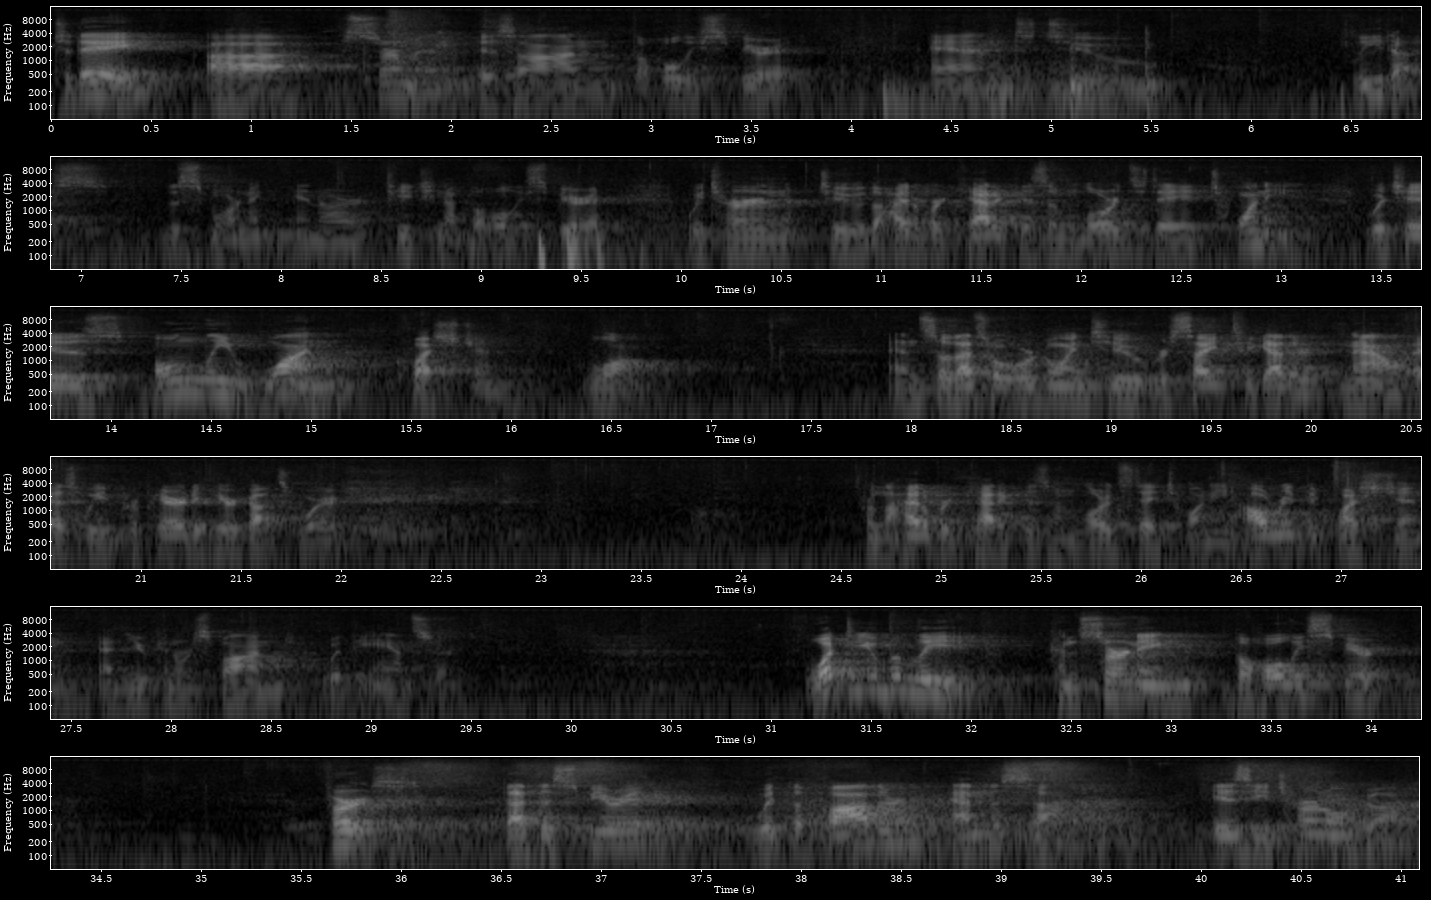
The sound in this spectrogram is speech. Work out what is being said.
Today, uh, the sermon is on the Holy Spirit, and to lead us this morning in our teaching of the Holy Spirit, we turn to the Heidelberg Catechism, Lord's Day 20, which is only one question long. And so that's what we're going to recite together now as we prepare to hear God's Word. From the Heidelberg Catechism, Lord's Day 20. I'll read the question and you can respond with the answer. What do you believe concerning the Holy Spirit? First, that the Spirit, with the Father and the Son, is eternal God.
